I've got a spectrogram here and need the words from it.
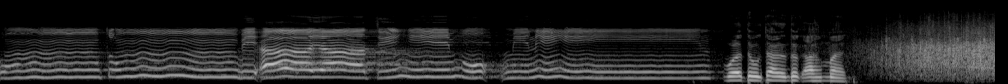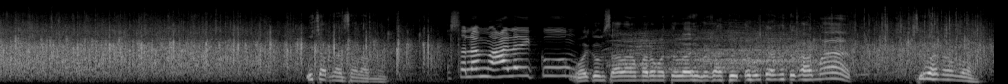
كنتم بآياته مؤمنين Boleh tepuk tangan untuk Ahmad. Ucapkan salamnya. Assalamualaikum Waalaikumsalam warahmatullahi wabarakatuh. Tepuk tangan untuk Ahmad. Subhanallah.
